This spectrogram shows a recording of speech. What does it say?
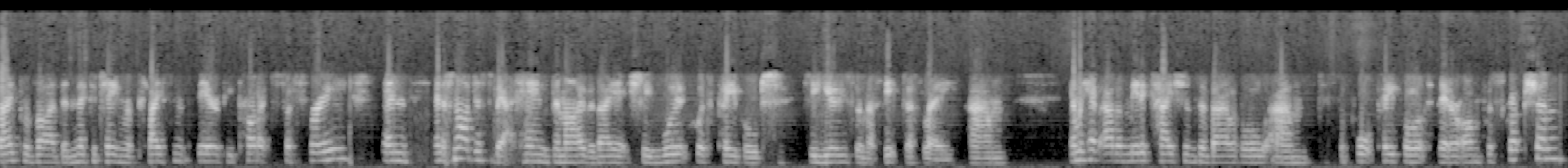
they provide the nicotine replacement therapy products for free, and, and it's not just about handing them over, they actually work with people to, to use them effectively. Um, and we have other medications available um, to support people that are on prescription.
